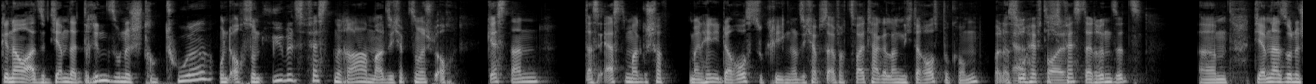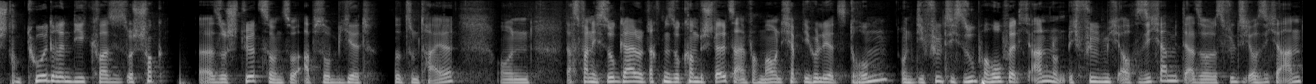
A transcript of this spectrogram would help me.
Genau, also die haben da drin so eine Struktur und auch so einen übelst festen Rahmen. Also ich habe zum Beispiel auch gestern das erste Mal geschafft, mein Handy da rauszukriegen. Also ich habe es einfach zwei Tage lang nicht da rausbekommen, weil das Ja, so heftig voll. fest da drin sitzt. Ähm, die haben da so eine Struktur drin, die quasi so Schock, äh, so Stürze und so absorbiert, so zum Teil. Und das fand ich so geil und dachte mir so, komm, bestell's einfach mal. Und ich habe die Hülle jetzt drum und die fühlt sich super hochwertig an und ich fühle mich auch sicher mit, also das fühlt sich auch sicher an.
